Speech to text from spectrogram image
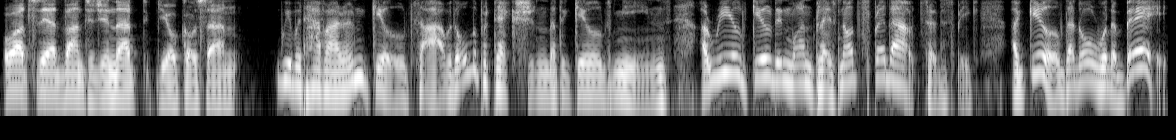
What's the advantage in that, Gyoko-san? We would have our own guild, sire, ah, with all the protection that a guild means. A real guild in one place, not spread out, so to speak. A guild that all would obey.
